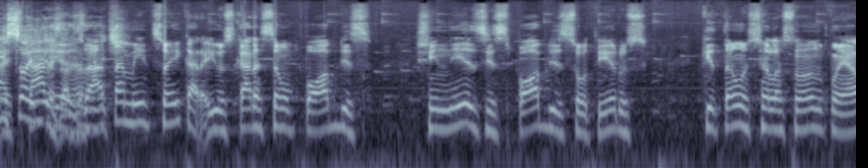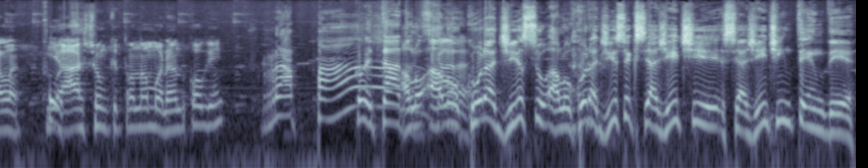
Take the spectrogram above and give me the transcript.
é isso aí, exatamente. Exatamente isso aí, cara. E os caras são pobres, chineses pobres, solteiros, que estão se relacionando com ela e acham que estão namorando com alguém. Rapaz. Coitado A, dos a loucura disso, a loucura disso é que se a gente, se a gente entender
